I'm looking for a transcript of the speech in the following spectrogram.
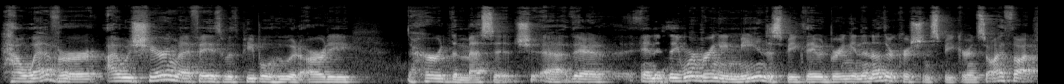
However, I was sharing my faith with people who had already heard the message uh, there. And if they weren't bringing me in to speak they would bring in another christian speaker. And so i thought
